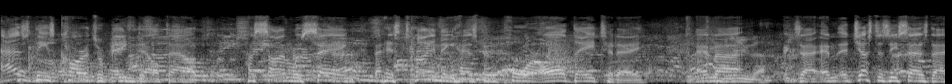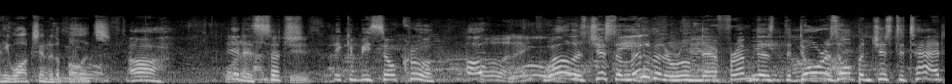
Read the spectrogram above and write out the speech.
as these cards were being dealt out, Hassan was saying that his timing has been poor all day today. And believe uh, that. exactly, and just as he says that, he walks into the bullets. Oh, it a such. to. It can be so cruel. Oh. Oh, well, there's just a little bit of room there for him. There's, the door is open just a tad.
